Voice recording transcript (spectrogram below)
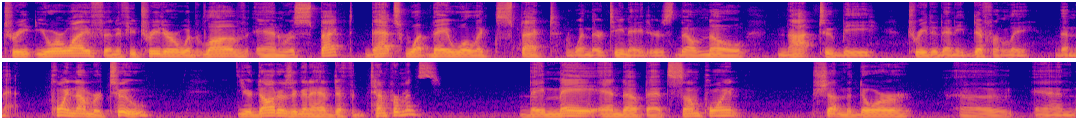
treat your wife. And if you treat her with love and respect, that's what they will expect when they're teenagers. They'll know not to be treated any differently than that. Point number two your daughters are going to have different temperaments. They may end up at some point shutting the door and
